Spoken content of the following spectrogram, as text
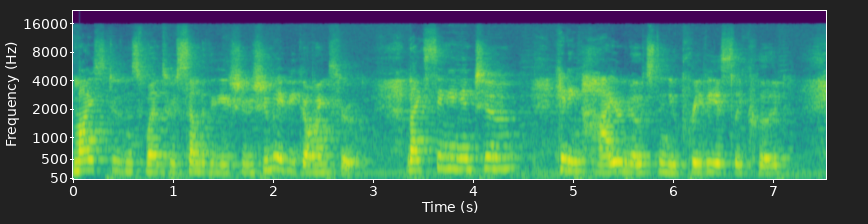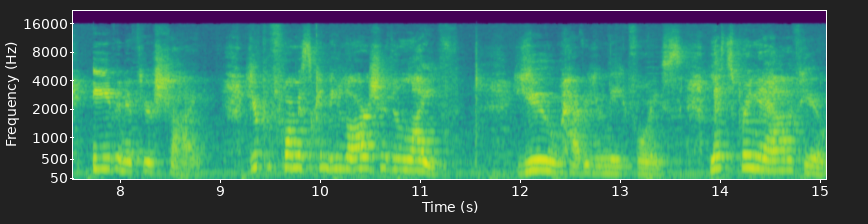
My students went through some of the issues you may be going through, like singing in tune, hitting higher notes than you previously could. Even if you're shy, your performance can be larger than life. You have a unique voice. Let's bring it out of you.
